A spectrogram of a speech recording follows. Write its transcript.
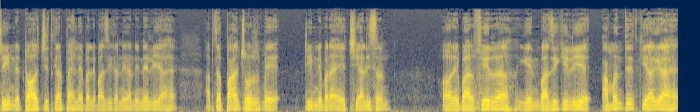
टीम ने टॉस जीतकर पहले बल्लेबाजी करने का निर्णय लिया है। अब तक पाँच ओवर में टीम ने बनाए हैं छियालीस रन। और एक बार फिर गेंदबाजी के लिए आमंत्रित किया गया है।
